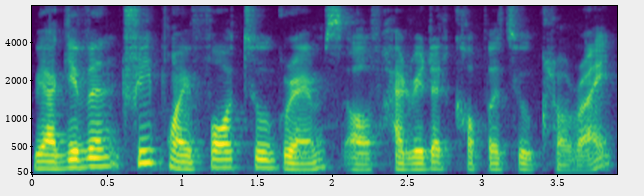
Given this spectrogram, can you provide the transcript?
We are given 3.42 grams of hydrated copper 2 chloride.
